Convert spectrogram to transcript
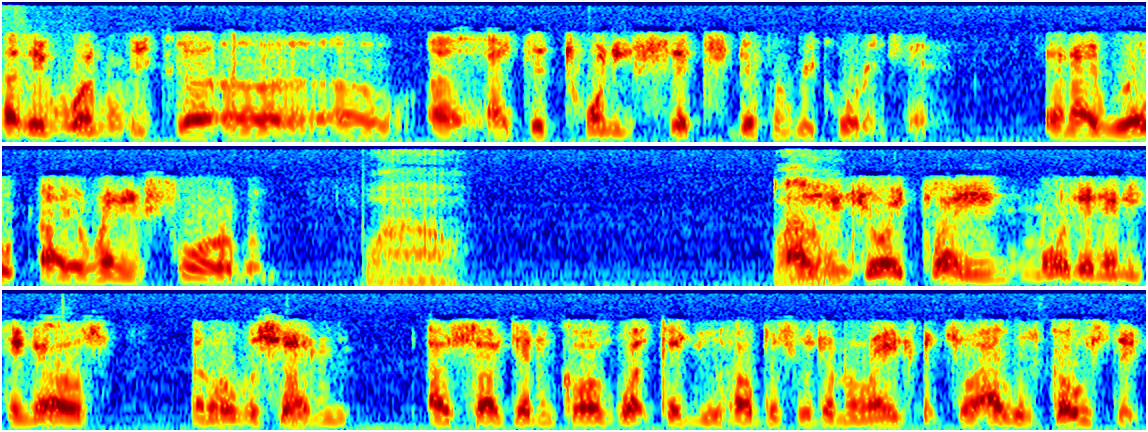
I think one week uh, uh, uh, I, I did 26 different recordings there, and I wrote, I arranged four of them. Wow. wow. I enjoyed playing more than anything else, and all of a sudden I started getting called. What can you help us with an arrangement? So I was ghosting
